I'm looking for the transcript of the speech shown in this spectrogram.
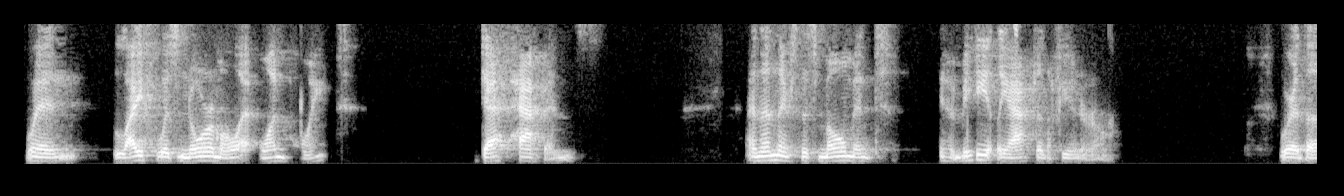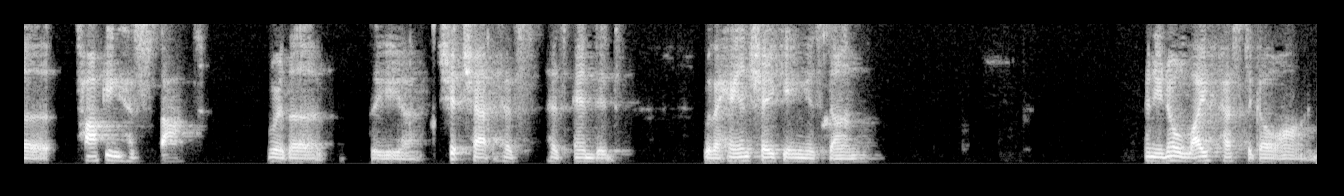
when life was normal at one point death happens. And then there's this moment immediately after the funeral where the talking has stopped, where the, the uh, chit chat has, has ended, where the handshaking is done. And you know life has to go on,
